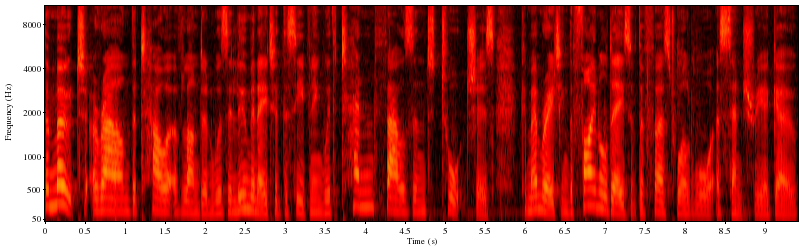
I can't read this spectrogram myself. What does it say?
The moat around the Tower of London was illuminated this evening with 10,000 torches, commemorating the final days of the First World War a century ago.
